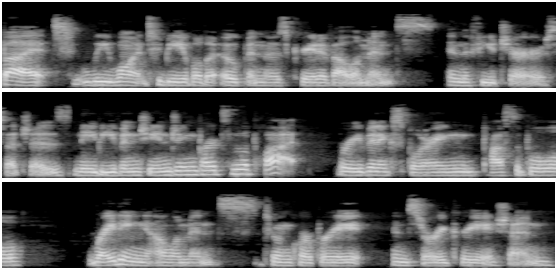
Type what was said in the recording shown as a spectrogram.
but we want to be able to open those creative elements in the future, such as maybe even changing parts of the plot. We're even exploring possible writing elements to incorporate in story creation.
